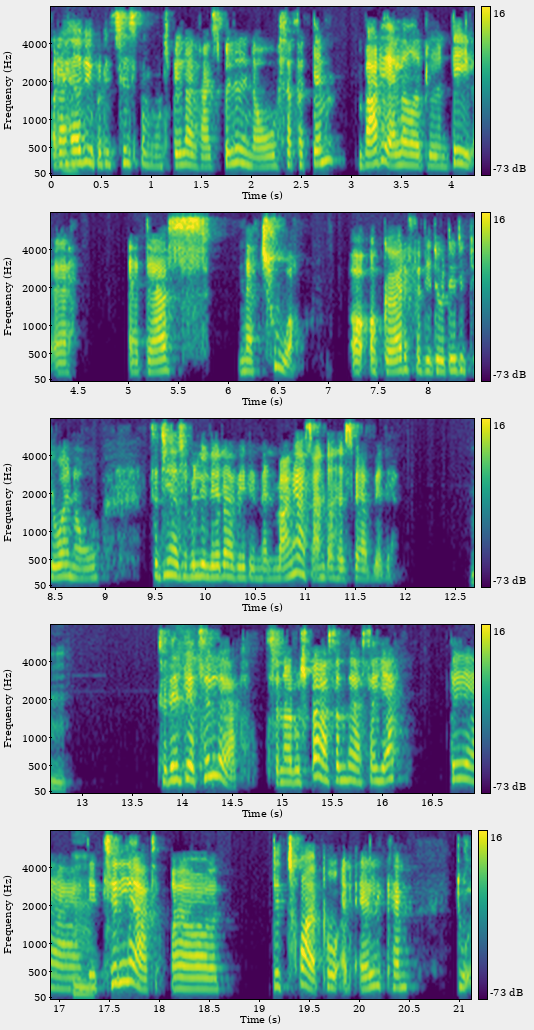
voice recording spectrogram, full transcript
Og der mm. havde vi jo på det tidspunkt nogle spillere, der faktisk spillede i Norge, så for dem var det allerede blevet en del af, af deres natur at, at gøre det, fordi det var det, de gjorde i Norge. Så de havde selvfølgelig lettere ved det, men mange af os andre havde svært ved det. Mm. Så det bliver tillært. Så når du spørger sådan der, så ja, Det er, mm. det er tillært, og det tror jeg på, at alle kan. Du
